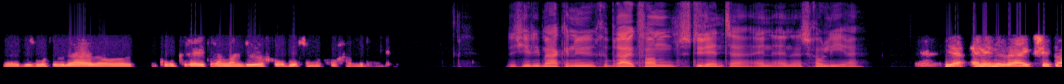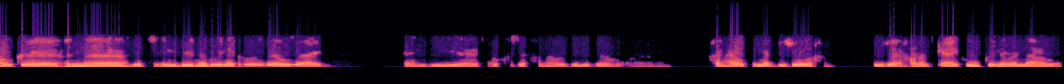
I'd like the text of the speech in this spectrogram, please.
Uh, dus moeten we daar wel een concrete en langdurige oplossingen voor gaan bedenken. Dus jullie maken nu gebruik van studenten en, en scholieren? Ja, en in de wijk zit ook een, dat is in de buurt naar Brunette, welzijn. En die heeft ook gezegd van nou, we willen wel gaan helpen met bezorgen. Dus we zijn gewoon aan het kijken hoe kunnen we nou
